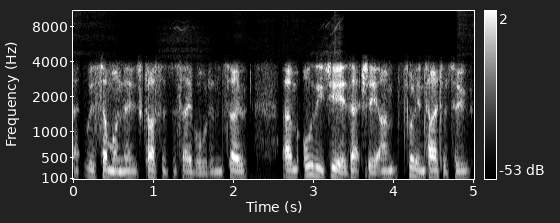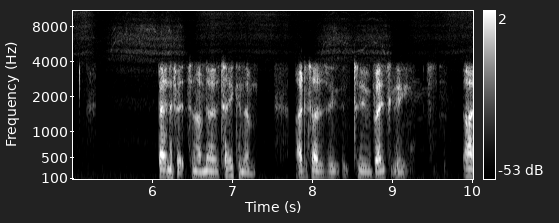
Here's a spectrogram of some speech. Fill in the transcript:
uh, with someone who's classed as disabled. And so um, all these years, actually, I'm fully entitled to benefits, and I've never taken them. I decided to, to basically. I,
